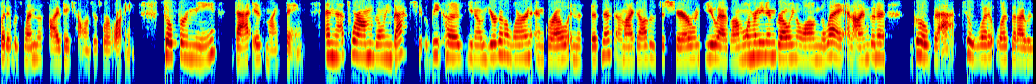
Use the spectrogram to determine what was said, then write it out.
but it was when the five day challenges were running. So for me, that is my thing. And that's where I'm going back to because, you know, you're going to learn and grow in this business. And my job is to share with you as I'm learning and growing along the way. And I'm going to go back to what it was that I was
